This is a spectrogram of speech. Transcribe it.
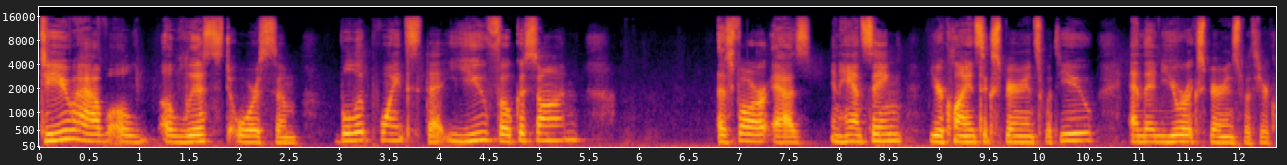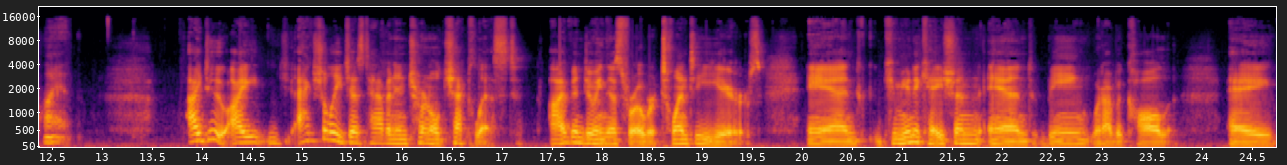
Do you have a, a list or some bullet points that you focus on as far as enhancing your client's experience with you and then your experience with your client? I do. I actually just have an internal checklist. I've been doing this for over 20 years. And communication and being what I would call a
